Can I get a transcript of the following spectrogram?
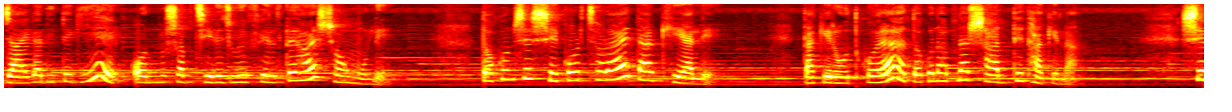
জায়গা দিতে গিয়ে অন্য সব ঝেড়ে ঝুড়ে ফেলতে হয় সমূলে। তখন সে শেকড় ছড়ায় তার খেয়ালে। তাকে রোধ করা তখন আপনার সাধ্যে থাকে না। সে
